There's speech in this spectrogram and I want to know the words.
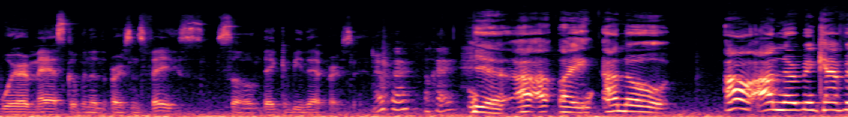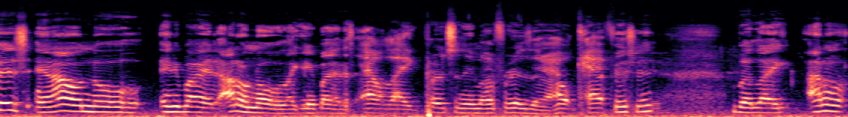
wear a mask of another person's face so they can be that person. Okay, okay. Yeah, I, I like I know. I don't, I've never been catfish, and I don't know anybody. I don't know like anybody that's out like personally. My friends that are out catfishing, but like I don't.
